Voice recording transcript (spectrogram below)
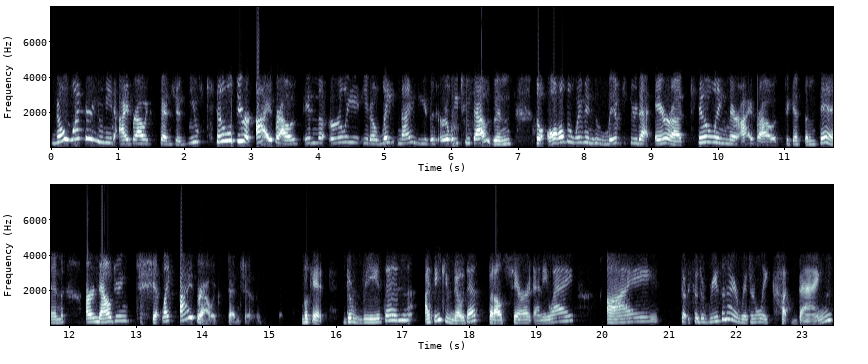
no wonder you need eyebrow extensions. You killed your eyebrows in the early, you know, late 90s and early 2000s. So all the women who lived through that era killing their eyebrows to get them thin are now doing shit like eyebrow extensions. look at the reason i think you know this but i'll share it anyway i so, so the reason i originally cut bangs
